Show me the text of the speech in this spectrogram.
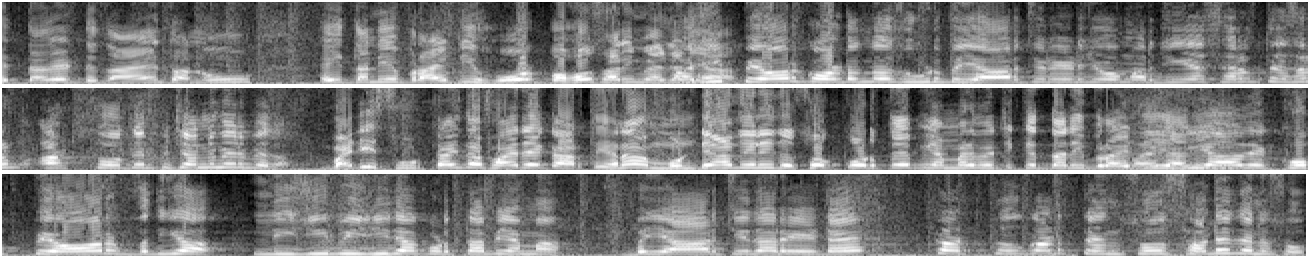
ਇਦਾਂ ਦੇ ਡਿਜ਼ਾਈਨ ਤੁਹਾਨੂੰ ਇਦਾਂ ਦੀ ਵੈਰਾਈਟੀ ਹੋਰ ਬਹੁਤ ਸਾਰੀ ਮਿਲ ਜਾਣੀ ਭਾਜੀ ਆ ਪਿਓਰ ਕਾਟਨ ਦਾ ਸੂਟ ਬਾਜ਼ਾਰ 'ਚ ਰੇਟ ਜੋ ਮਰਜ਼ੀ ਹੈ ਸਿਰਫ ਤੇ ਸਿਰਫ 800 ਤੇ 95 ਰੁਪਏ ਦਾ। ਬਾਈ ਜੀ ਸੂਟਾਂ 'ਚ ਤਾਂ ਫਾਇਦੇ ਕਰਤੇ ਹਨਾ? ਮੁੰਡਿਆਂ ਦੇ ਲਈ ਦੱਸੋ ਕੁੜਤੇ ਪਜਾਮੇ ਦੇ ਵਿੱਚ ਕਿੱਦਾਂ ਦੀ ਵੈਰਾਈਟੀ ਆ ਭਾਜੀ ਗਈ? ਆ ਦੇਖੋ ਪਿਓਰ ਵਧੀਆ ਲੀਜੀ ਬੀਜੀ ਦਾ ਕੁੜਤਾ ਪਜਾਮਾ। ਬਾਜ਼ਾਰ 'ਚ ਇਹਦਾ ਰੇਟ ਹੈ ਘੱਟ ਤੋਂ ਘੱਟ 300 350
